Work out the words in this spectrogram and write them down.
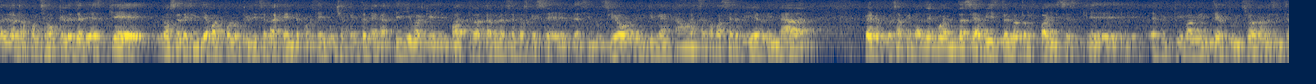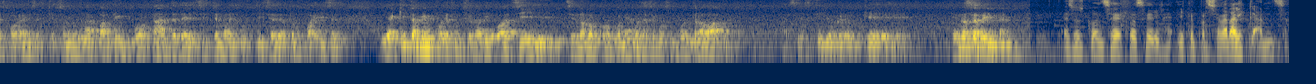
el otro consejo que les daría es que no se dejen llevar por lo que dice la gente, porque hay mucha gente negativa que va a tratar de hacer los que se desilusionen y que digan, no, esto no va a servir ni nada pero pues a final de cuentas se ha visto en otros países que efectivamente funcionan las ciencias forenses, que son una parte importante del sistema de justicia de otros países. Y aquí también puede funcionar igual si, si nos lo proponemos y hacemos un buen trabajo. Así es que yo creo que, que no se rindan. Esos consejos, el, el que persevera alcanza.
